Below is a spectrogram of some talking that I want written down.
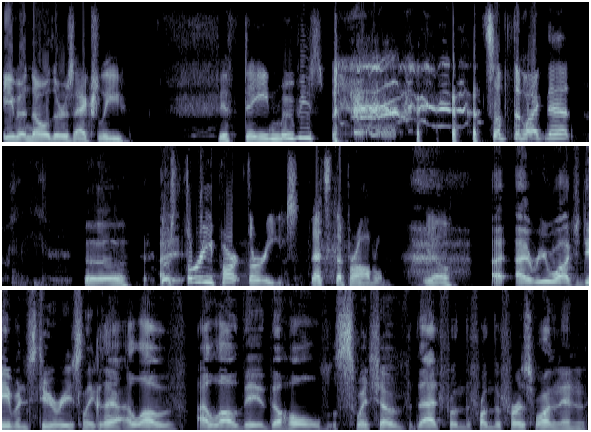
even though there's actually 15 movies, something like that. Uh, there's three part threes. That's the problem, you know. I, I rewatched Demons 2 recently because I, I love I love the, the whole switch of that from the from the first one, and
